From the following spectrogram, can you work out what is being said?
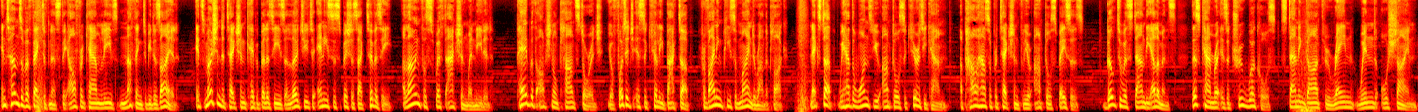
In terms of effectiveness, the Alfred Cam leaves nothing to be desired. Its motion detection capabilities alert you to any suspicious activity, allowing for swift action when needed. Paired with optional cloud storage, your footage is securely backed up, providing peace of mind around the clock. Next up, we have the Wansview Outdoor Security Cam, a powerhouse of protection for your outdoor spaces. Built to withstand the elements, this camera is a true workhorse, standing guard through rain, wind, or shine.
